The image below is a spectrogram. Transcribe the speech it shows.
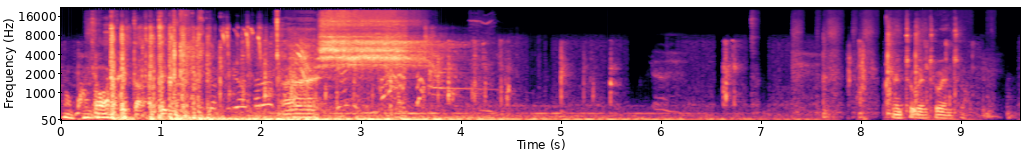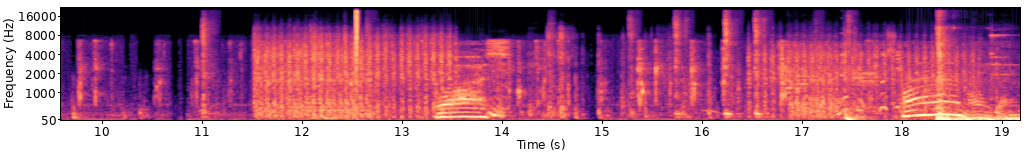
형, 어, 방방. 앞에 있다, 앞에 있다. 아이씨. 왼쪽, 왼쪽, 왼쪽. 와, 씨. 아, 나이, 나이.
